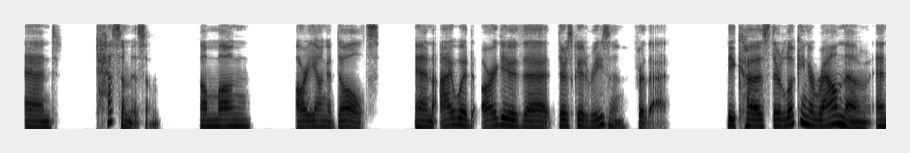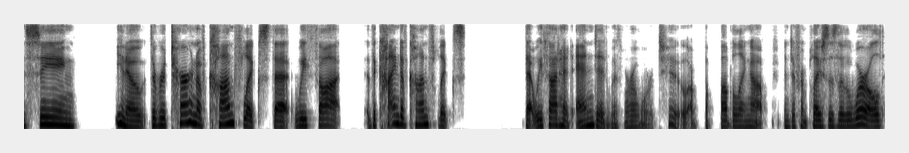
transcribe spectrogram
and pessimism among our young adults. And I would argue that there's good reason for that because they're looking around them and seeing, you know, the return of conflicts that we thought, the kind of conflicts that we thought had ended with World War II are uh, bu- bubbling up in different places of the world.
